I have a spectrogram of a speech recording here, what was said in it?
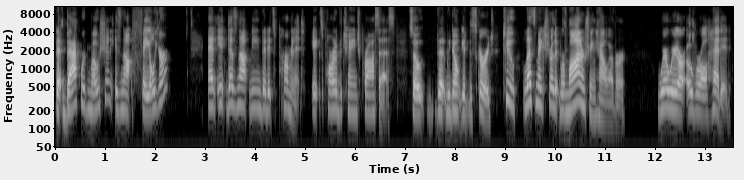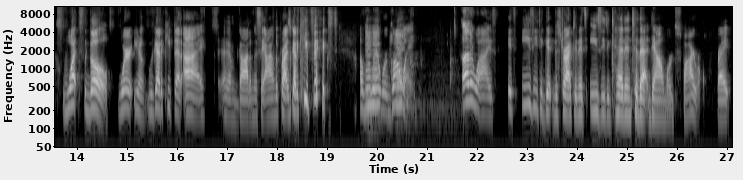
that backward motion is not failure and it does not mean that it's permanent it's part of a change process so that we don't get discouraged two let's make sure that we're monitoring however where we are overall headed what's the goal where you know we got to keep that eye um, god i'm going to say eye on the prize got to keep fixed of mm-hmm. where we're going otherwise it's easy to get distracted. It's easy to head into that downward spiral, right?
